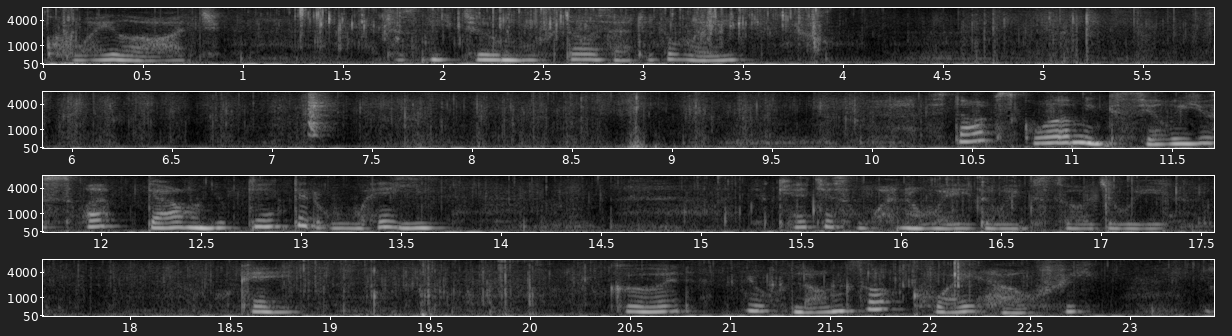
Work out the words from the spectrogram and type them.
quite large. I just need to move those out of the way. Stop squirming, silly. You swept down. You can't get away. You can't just run away doing surgery. Okay. Good. Your lungs are quite healthy. You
